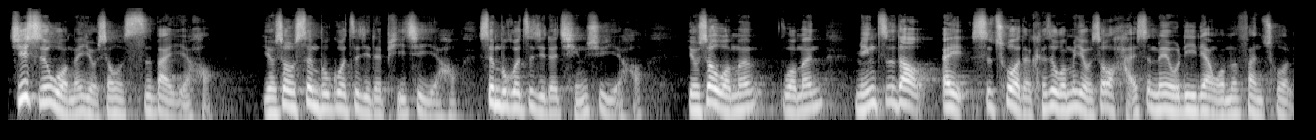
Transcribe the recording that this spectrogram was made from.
即使我们有时候失败也好，有时候胜不过自己的脾气也好，胜不过自己的情绪也好，有时候我们我们明知道哎是错的，可是我们有时候还是没有力量，我们犯错了。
